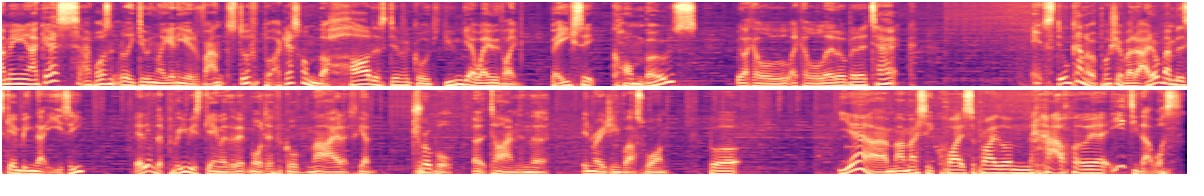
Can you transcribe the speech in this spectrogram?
I mean, I guess I wasn't really doing like any advanced stuff, but I guess on the hardest difficulty, you can get away with like basic combos with like a like a little bit of tech. It's still kind of a pusher, but I don't remember this game being that easy. I think the previous game was a bit more difficult than that. I actually had trouble at times in the in Raging Blast One, but yeah, I'm, I'm actually quite surprised on how uh, easy that was.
